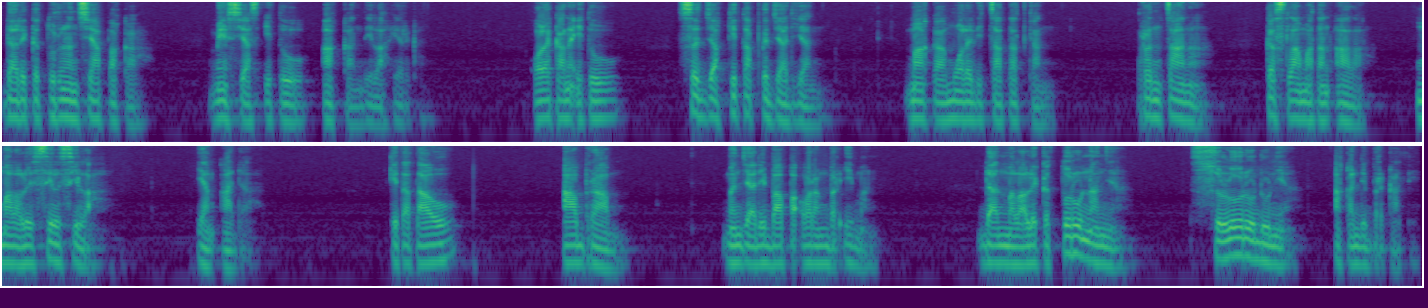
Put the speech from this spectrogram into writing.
dari keturunan siapakah Mesias itu akan dilahirkan. Oleh karena itu, sejak kitab kejadian, maka mulai dicatatkan rencana keselamatan Allah melalui silsilah yang ada. Kita tahu Abram menjadi bapak orang beriman dan melalui keturunannya seluruh dunia akan diberkati.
